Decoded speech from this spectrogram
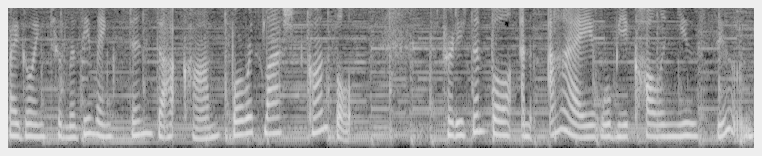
by going to lizzieLangston.com forward slash consult. It's pretty simple, and I will be calling you soon.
